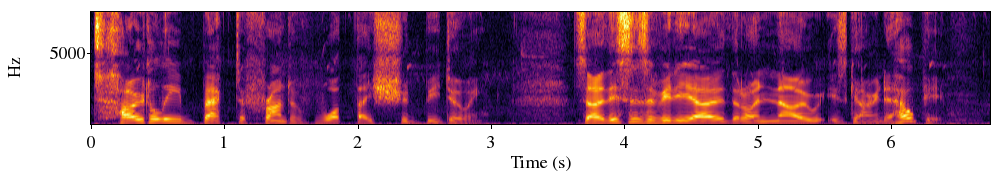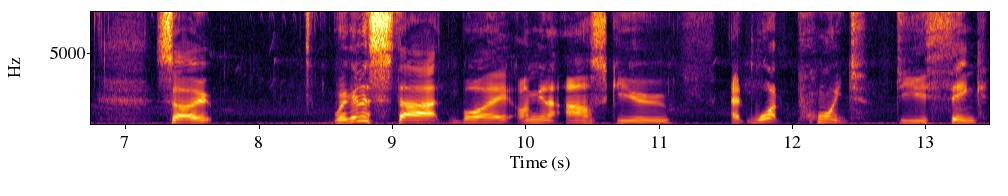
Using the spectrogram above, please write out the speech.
totally back to front of what they should be doing. So this is a video that I know is going to help you. So we're going to start by, I'm going to ask you, at what point do you think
